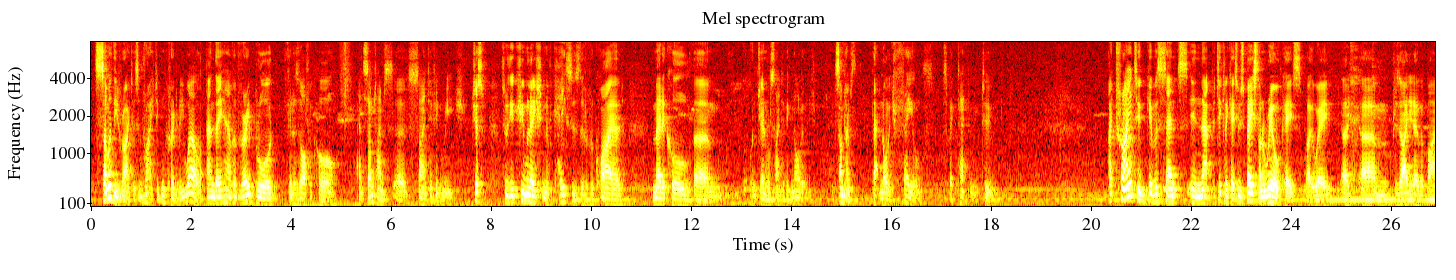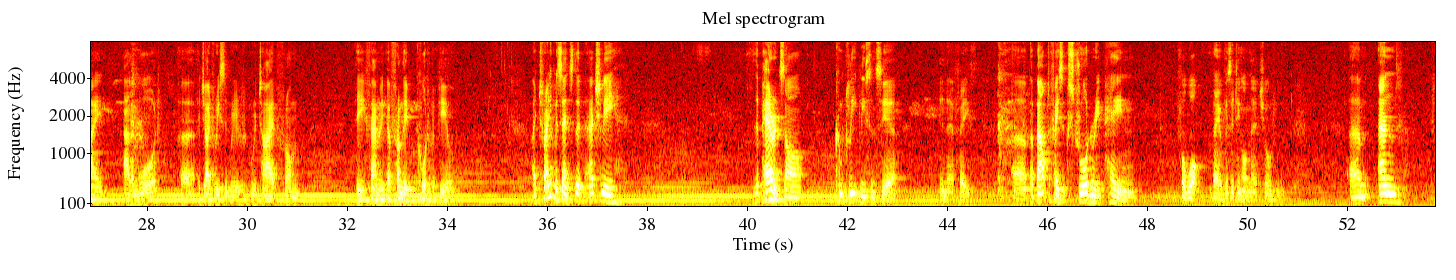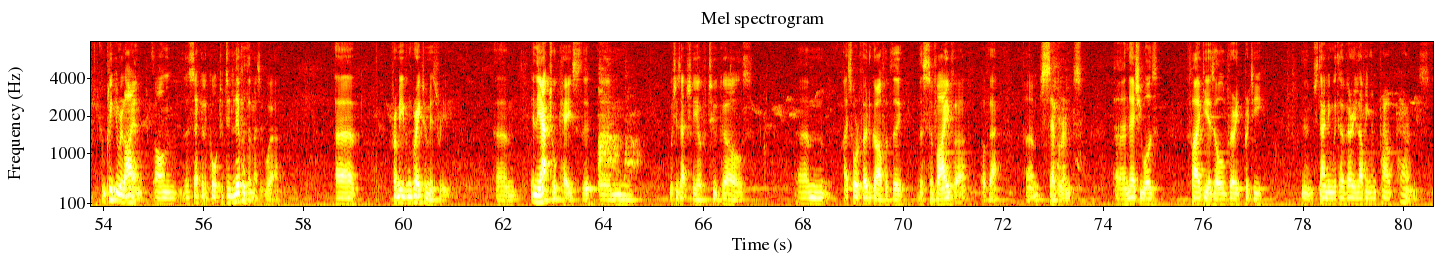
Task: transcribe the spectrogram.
Some of these writers write incredibly well, and they have a very broad philosophical and sometimes uh, scientific reach, just through the accumulation of cases that have required medical um, and general scientific knowledge. Sometimes that knowledge fails spectacularly too. I tried to give a sense in that particular case, it was based on a real case, by the way, uh, um, presided over by Alan Ward, uh, a judge recently re- retired from the family, uh, from the Court of Appeal. I try to give a sense that actually the parents are completely sincere in their faith, uh, about to face extraordinary pain for what they are visiting on their children. Um, and completely reliant on the secular court to deliver them, as it were, uh, from even greater misery. Um, in the actual case, that, um, which is actually of two girls, um, I saw a photograph of the, the survivor of that um, severance. Uh, and there she was, five years old, very pretty, um, standing with her very loving and proud parents.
